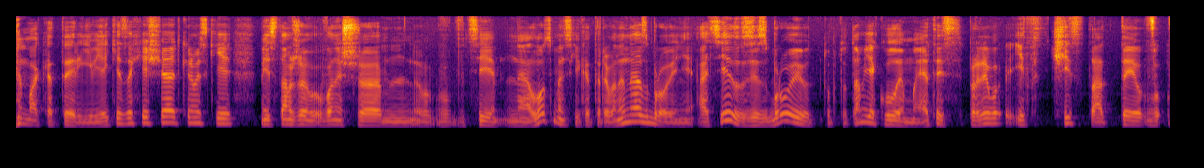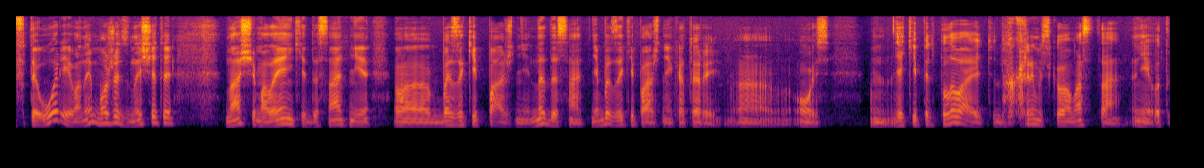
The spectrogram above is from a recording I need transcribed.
нема катерів, які захищають Кримський міст. Там же вони ж ем, в- ці е, лоцманські катери вони не озброєні. А ці зі зброєю, тобто там є кулемети, і чисто в, теорії вони можуть знищити наші маленькі десантні е, безекіпажні, не десантні, безекіпажні катери. Е, ось. Які підпливають до Кримського моста. Ні, от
